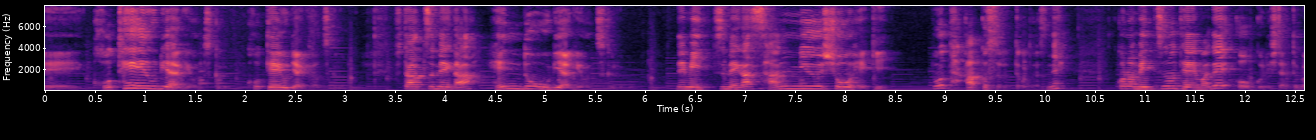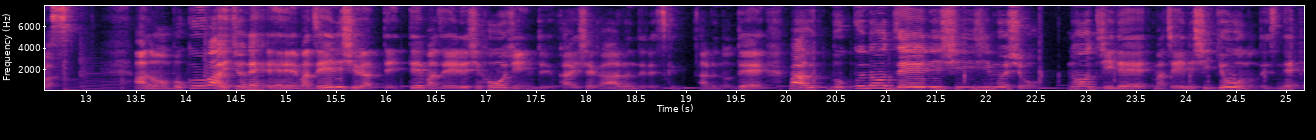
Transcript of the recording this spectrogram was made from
えー固定売上を作る。固定売上を作る。2つ目が変動売上を作る。で、3つ目が参入障壁を高くするってことですね。この3つのテーマでお送りしたいと思います。あの、僕は一応ね、えーまあ、税理士をやっていて、まあ、税理士法人という会社があるんでですけど、あるので、まあ、僕の税理士事務所の事例、まあ、税理士業のですね、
